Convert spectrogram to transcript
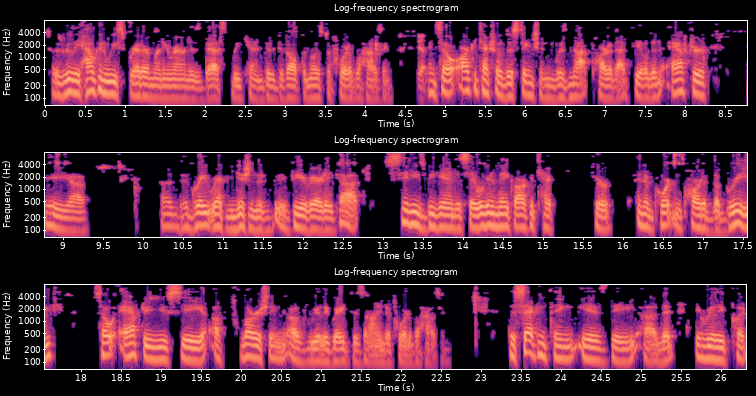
So it's really how can we spread our money around as best we can to develop the most affordable housing. Yeah. And so architectural distinction was not part of that field. And after the uh, uh, the great recognition that Via Verde got, cities began to say, we're going to make architecture an important part of the brief. So after you see a flourishing of really great designed affordable housing. The second thing is the uh, that it really put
